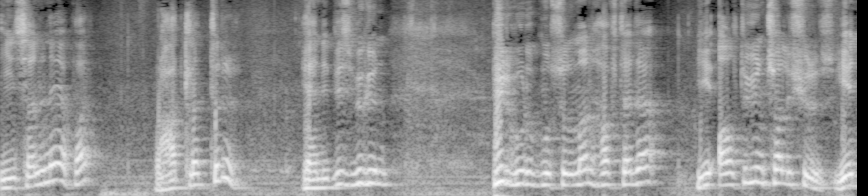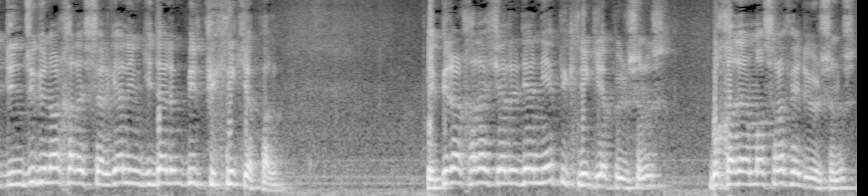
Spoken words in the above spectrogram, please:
insanı ne yapar? Rahatlattırır. Yani biz bugün bir grup Müslüman haftada 6 gün çalışıyoruz. 7. gün arkadaşlar gelin gidelim bir piknik yapalım. E bir arkadaş gelir diye niye piknik yapıyorsunuz? Bu kadar masraf ediyorsunuz.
